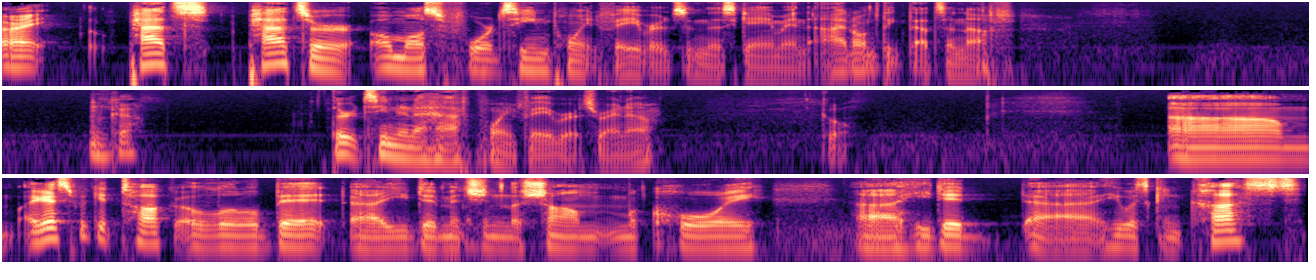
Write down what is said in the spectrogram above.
All right. Pats Pats are almost 14 point favorites in this game, and I don't think that's enough. Okay. 13 and a half point favorites right now. Um, I guess we could talk a little bit. Uh, you did mention LeSean McCoy. Uh, he did. Uh, he was concussed.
